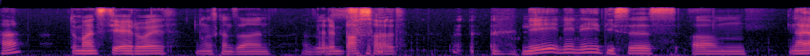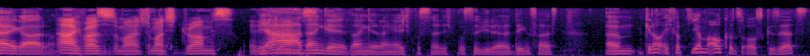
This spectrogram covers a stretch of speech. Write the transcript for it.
Hä? Du meinst die 808? Das kann sein. Also, Ja, den Bass halt. Nee, nee, nee, dieses, ähm, naja, egal. Ah, ich weiß, was du meinst. Du meinst die Drums. die Ja, Drums. danke, danke, danke. Ich wusste nicht, ich wusste, wie der Dings heißt. Ähm, genau, ich glaube, die haben auch kurz ausgesetzt.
